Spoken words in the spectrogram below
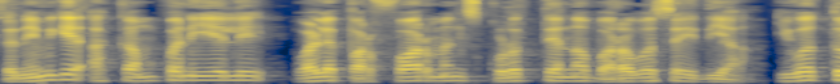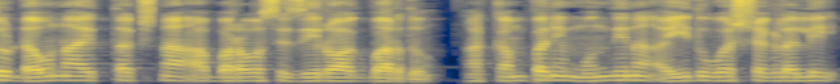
ಸೊ ನಿಮಗೆ ಆ ಕಂಪನಿಯಲ್ಲಿ ಒಳ್ಳೆ ಪರ್ಫಾರ್ಮೆನ್ಸ್ ಕೊಡುತ್ತೆ ಅನ್ನೋ ಭರವಸೆ ಇದೆಯಾ? ಇವತ್ತು ಡೌನ್ ಆದ ತಕ್ಷಣ ಆ ಭರವಸೆ ಜೀರೋ ಆಗಬಾರ್ದು. ಆ ಕಂಪನಿ ಮುಂದಿನ ಐದು ವರ್ಷಗಳಲ್ಲಿ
